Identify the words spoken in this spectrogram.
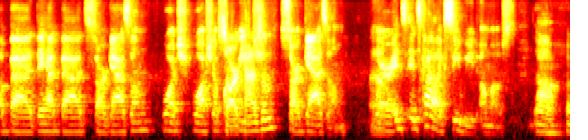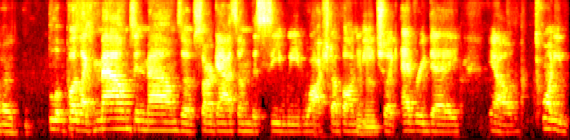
a bad. They had bad sargasm. Watch wash up. On the beach. Sarcasm. Sargassum, Uh, where it's it's kind of like seaweed almost. oh, I- L- but like mounds and mounds of sargassum, the seaweed washed up on Mhm. beach like every day. You know, twenty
